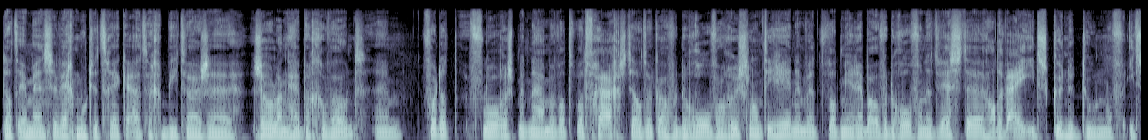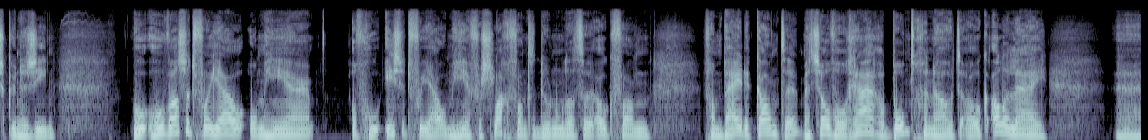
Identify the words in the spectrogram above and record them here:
dat er mensen weg moeten trekken uit een gebied waar ze zo lang hebben gewoond. Um, voordat Floris met name wat, wat vragen stelt ook over de rol van Rusland hierin en we het wat meer hebben over de rol van het Westen, hadden wij iets kunnen doen of iets kunnen zien. Hoe, hoe was het voor jou om hier, of hoe is het voor jou om hier verslag van te doen? Omdat er ook van, van beide kanten, met zoveel rare bondgenoten ook, allerlei uh,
